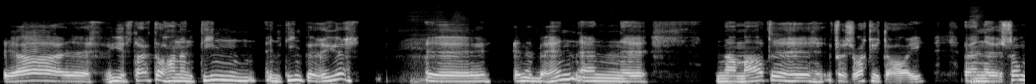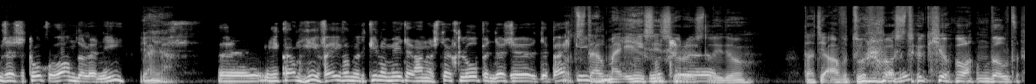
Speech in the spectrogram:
Ja, uh, je start toch aan een 10, een 10 per uur. Uh, in het begin. En uh, naarmate uh, verzwak je het haai. En uh, soms is het ook wandelen, niet? Ja, ja. je kan geen 500 kilometer aan een stuk lopen, dus de berg... Dat stelt mij enigszins gerust, Ludo dat je af en toe nog een stukje wandelt.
